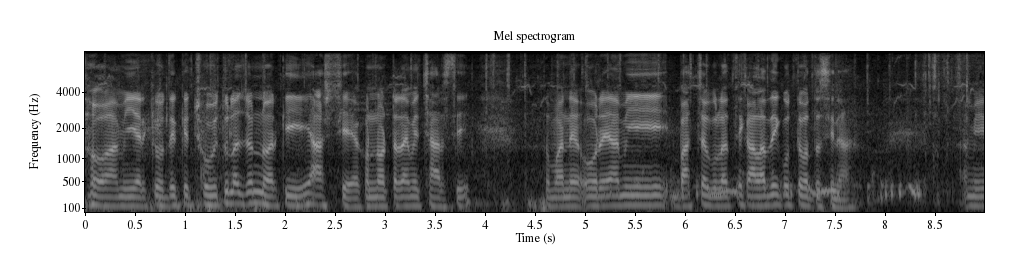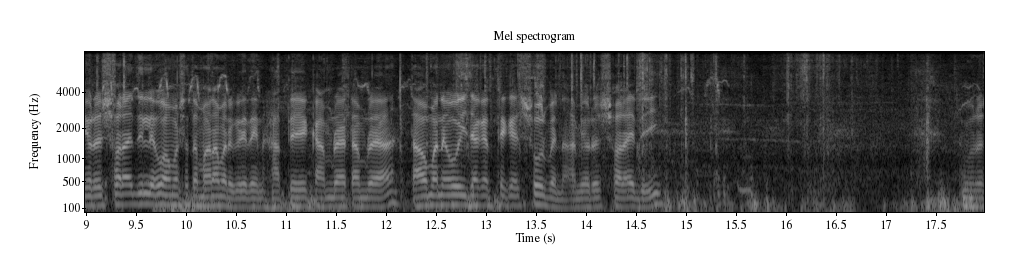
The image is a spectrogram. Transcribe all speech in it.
তো আমি আর কি ওদেরকে ছবি তোলার জন্য আর কি আসছি, এখন নটার আমি ছাড়ছি। তো মানে ওরে আমি বাচ্চাগুলোর থেকে আলাদাই করতে পারতেছি না। আমি ওরে সরাই দিলে ও আমার সাথে মারামারি করে দেন, হাতে কামড়া টামড়া তাও মানে ওই জায়গার থেকে সরবে না। আমি ওরে সরাই দিই। আমি ওরে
